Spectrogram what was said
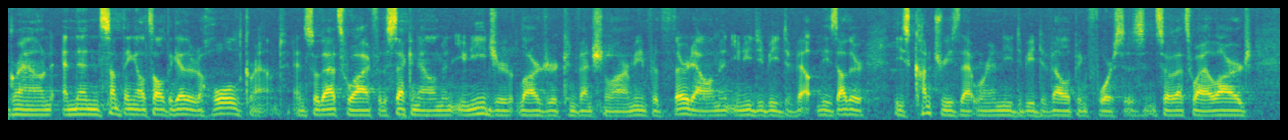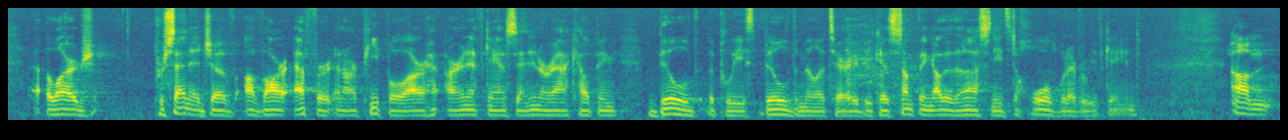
ground and then something else altogether to hold ground. And so that's why for the second element, you need your larger conventional army. And for the third element, you need to be develop these other, these countries that we're in need to be developing forces. And so that's why a large, a large percentage of, of our effort and our people are, are in Afghanistan, in Iraq, helping build the police, build the military, because something other than us needs to hold whatever we've gained. Um,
